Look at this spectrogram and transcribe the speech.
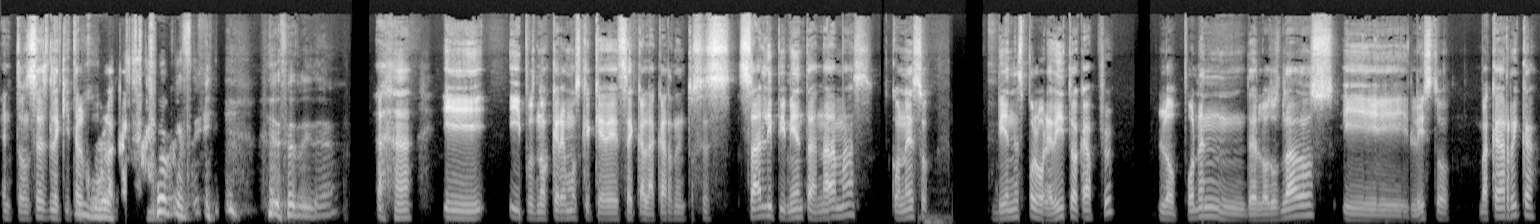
Entonces le quita el jugo a la carne. Creo que sí. Esa es la idea. Ajá. Y, y pues no queremos que quede seca la carne. Entonces, sal y pimienta, nada más. Con eso. Bien espolvoreadito acá. ¡pru! Lo ponen de los dos lados y listo. Va a quedar rica.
